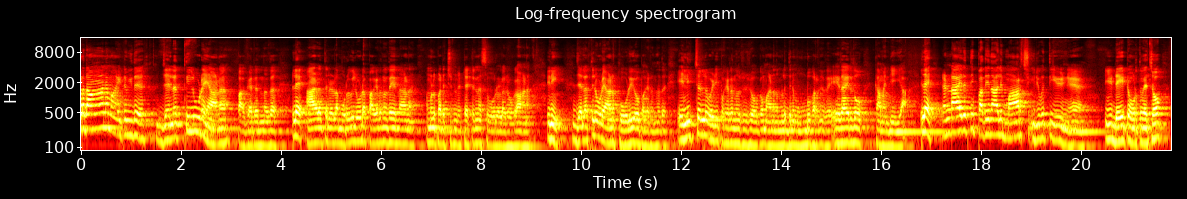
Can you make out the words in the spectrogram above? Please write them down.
പ്രധാനമായിട്ടും ഇത് ജലത്തിലൂടെയാണ് പകരുന്നത്. അല്ലേ? ആഴത്തിലുള്ള മുറിവിലൂടെ പകരുന്നത് എന്താണ് നമ്മൾ പഠിച്ചിട്ടുണ്ട് ടെറ്റനസ് പോലുള്ള രോഗമാണ്. ഇനി ജലത്തിലൂടെയാണ് പോളിയോ പകരുന്നത്. എലിച്ചെള്ള് വഴി പകരുന്ന ഒരു രോഗമാണ് നമ്മൾ ഇതിനു മുമ്പ് പറഞ്ഞത്. ഏതായിരുന്നു? കമന്റ് ചെയ്യുക. അല്ലേ? രണ്ടായിരത്തി പതിനാല് മാർച്ച് ഇരുപത്തിയേഴിന് ഈ ഡേറ്റ് ഓർത്ത് വെച്ചോ?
